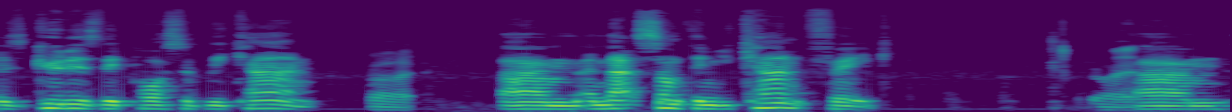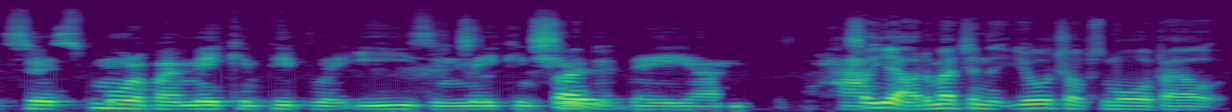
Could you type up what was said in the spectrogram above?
as good as they possibly can. Right. Um, and that's something you can't fake. Right. Um, so it's more about making people at ease and making sure so, that they. Um, so yeah, I'd imagine that your job's more about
